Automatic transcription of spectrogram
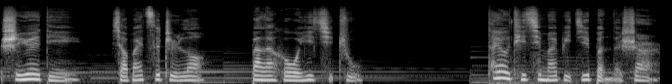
十月底，小白辞职了，搬来和我一起住。他又提起买笔记本的事儿，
